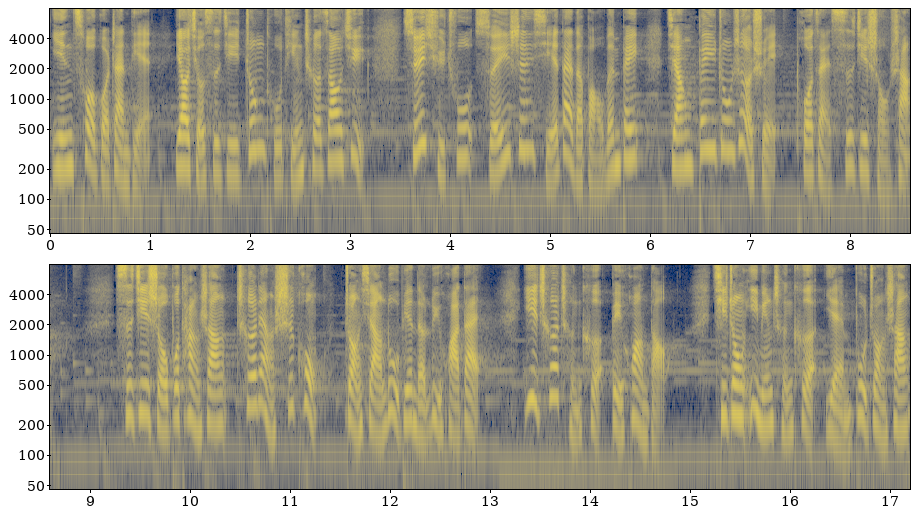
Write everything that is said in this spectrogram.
因错过站点，要求司机中途停车遭拒，遂取出随身携带的保温杯，将杯中热水泼在司机手上，司机手部烫伤，车辆失控撞向路边的绿化带，一车乘客被晃倒。其中一名乘客眼部撞伤，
